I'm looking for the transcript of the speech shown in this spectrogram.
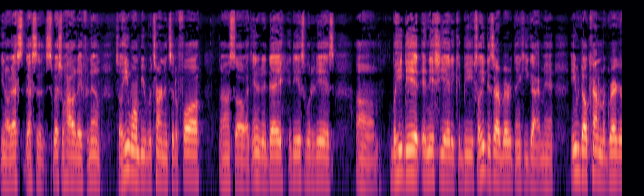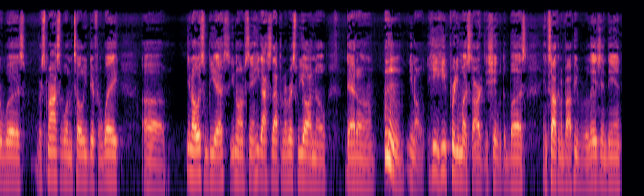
you know that's that's a special holiday for them. So he won't be returning to the fall. Uh, so at the end of the day, it is what it is. Um, but he did initiate it, Khabib, so he deserved everything he got, man. Even though Conor McGregor was responsible in a totally different way, uh, you know, it's some BS. You know what I'm saying? He got slapped on the wrist. We all know that, um, you know, he he pretty much started the shit with the bus and talking about people's religion. Then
